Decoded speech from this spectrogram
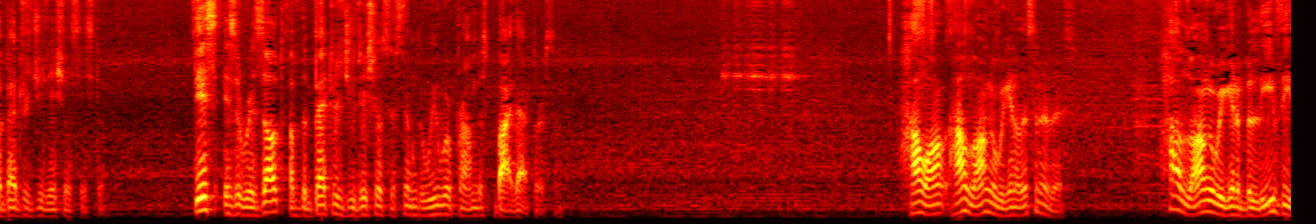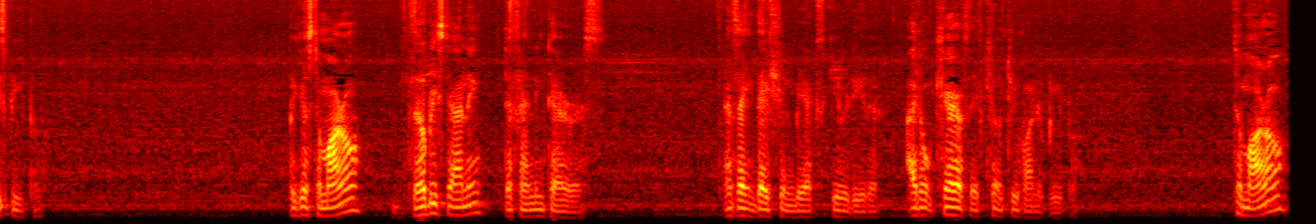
a better judicial system." This is a result of the better judicial system that we were promised by that person. How long, how long are we going to listen to this? How long are we going to believe these people? Because tomorrow, they'll be standing defending terrorists and saying they shouldn't be executed either. I don't care if they've killed 200 people. Tomorrow,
